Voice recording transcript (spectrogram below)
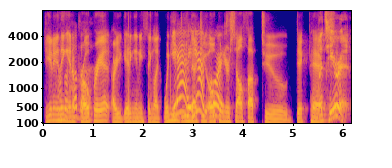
Do you get anything Hubba, hubba. inappropriate? Are you getting anything like when you Yeah, do that? yeah, do you open course. yourself up to dick pics? Let's hear it.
